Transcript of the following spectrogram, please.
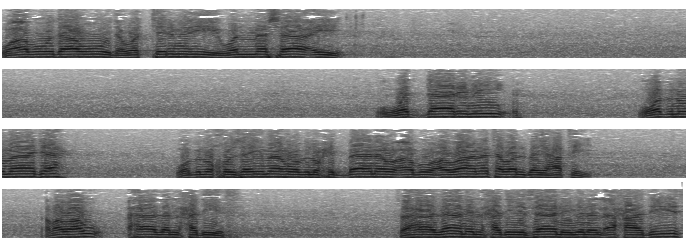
وأبو داود والترمذي والنسائي. والدارمي وابن ماجه وابن خزيمة وابن حبان وأبو عوانة والبيهقي. رووا هذا الحديث. فهذان الحديثان من الأحاديث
